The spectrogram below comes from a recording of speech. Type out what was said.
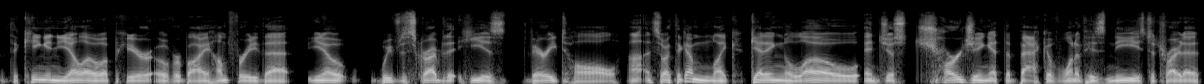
the king in yellow appear over by Humphrey, that, you know, we've described that he is very tall. Uh, and so I think I'm like getting low and just charging at the back of one of his knees to try to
